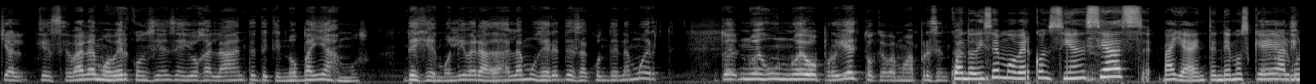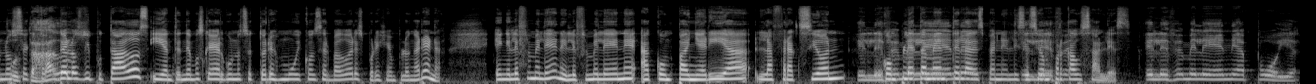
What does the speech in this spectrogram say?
que, al, que se van a mover conciencia y ojalá antes de que nos vayamos dejemos liberadas a las mujeres de esa condena a muerte. Entonces, no es un nuevo proyecto que vamos a presentar. Cuando dice mover conciencias, vaya, entendemos que algunos sectores de los diputados y entendemos que hay algunos sectores muy conservadores, por ejemplo, en Arena. En el FMLN, el FMLN acompañaría la fracción completamente la despenalización por causales. El FMLN apoya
